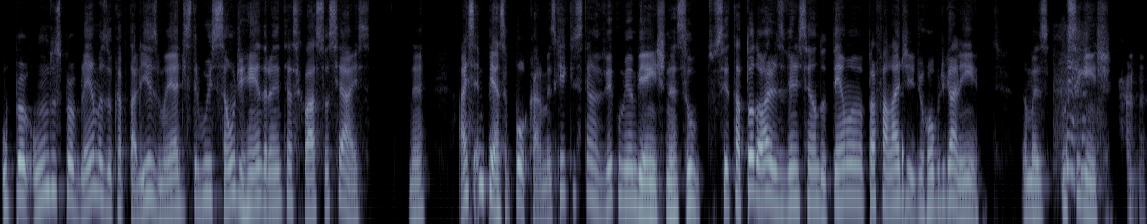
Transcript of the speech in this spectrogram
o, um dos problemas do capitalismo é a distribuição de renda entre as classes sociais, né? Aí você pensa, pô, cara, mas o que, que isso tem a ver com o meio ambiente, né? Você tá toda hora desvencilhando o tema para falar de, de, roubo de galinha. Não, mas o seguinte,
